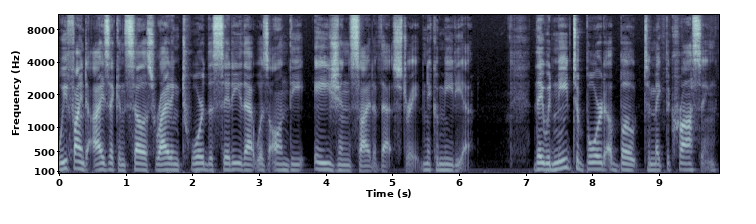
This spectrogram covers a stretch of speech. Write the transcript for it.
we find Isaac and Psellus riding toward the city that was on the Asian side of that strait, Nicomedia. They would need to board a boat to make the crossing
